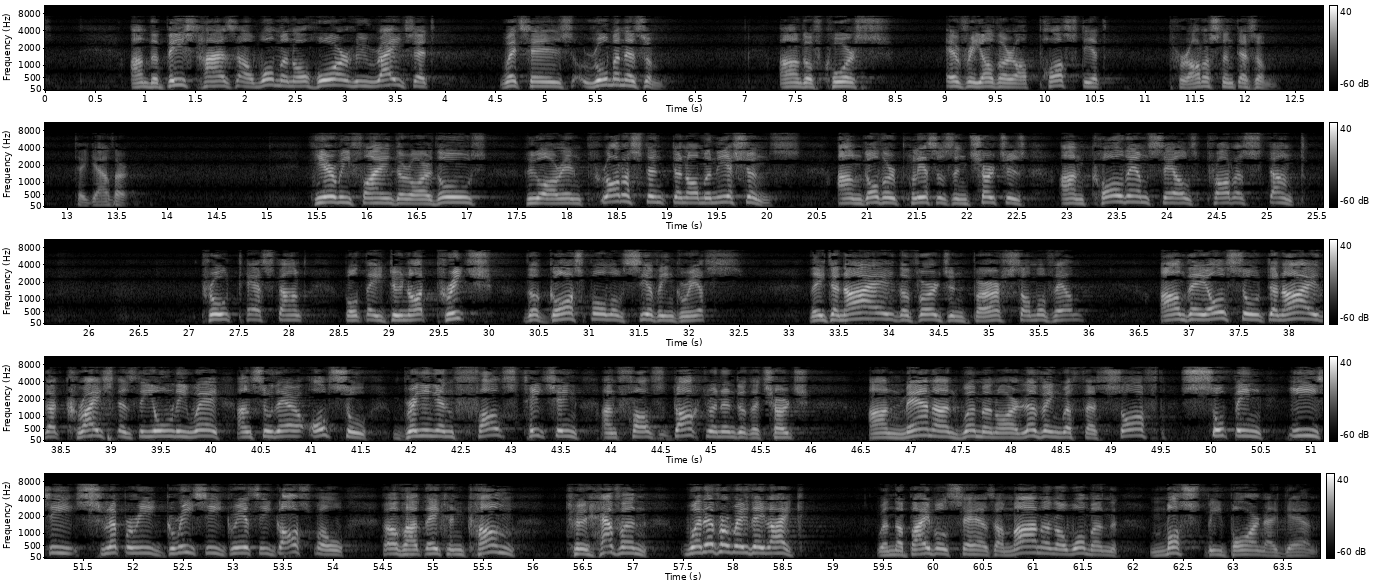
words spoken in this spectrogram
And the beast has a woman, a whore who rides it, which is Romanism. And of course, every other apostate Protestantism together. Here we find there are those who are in Protestant denominations and other places and churches and call themselves Protestant. Protestant, but they do not preach the gospel of saving grace. They deny the virgin birth, some of them. And they also deny that Christ is the only way. And so they're also bringing in false teaching and false doctrine into the church and men and women are living with the soft, soaping, easy, slippery, greasy, greasy gospel that they can come to heaven whatever way they like. When the Bible says a man and a woman must be born again.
